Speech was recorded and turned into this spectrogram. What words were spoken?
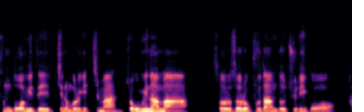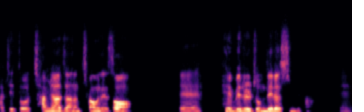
큰 도움이 될지는 모르겠지만 조금이나마 서로 서로 부담도 줄이고 같이 더 참여하자는 차원에서 예, 회비를 좀 내렸습니다. 예.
